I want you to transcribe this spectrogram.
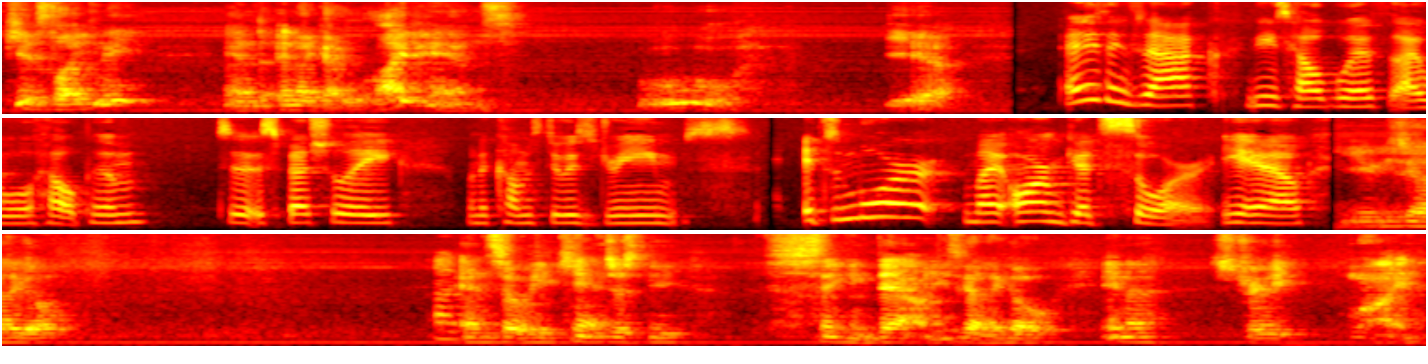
Kids like me, and and I got live hands. Ooh, yeah. Anything Zach needs help with, I will help him, to, especially when it comes to his dreams. It's more my arm gets sore, you know. You just gotta go. And so he can't just be sinking down. He's gotta go in a straight line.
